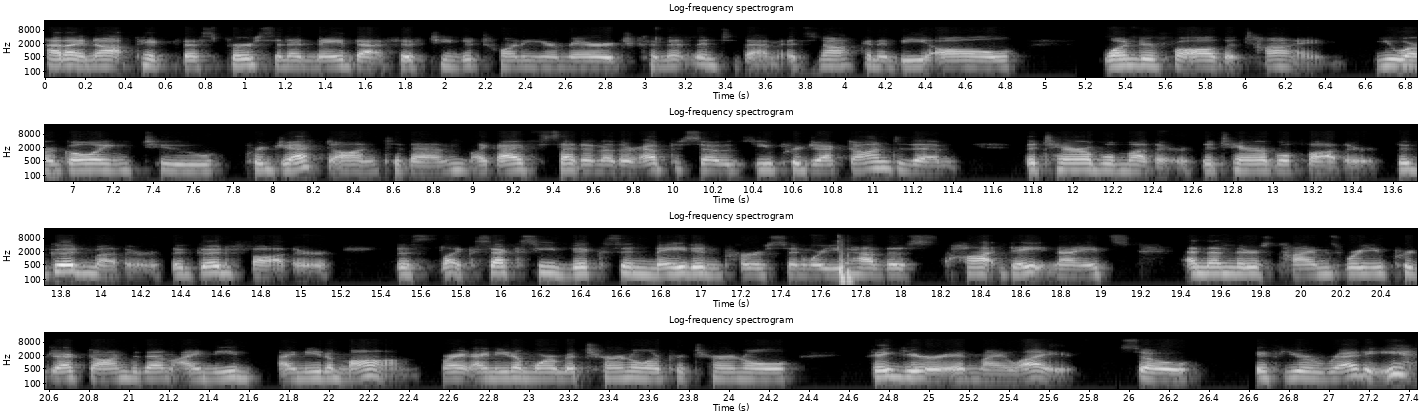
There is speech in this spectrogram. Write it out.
had I not picked this person and made that 15 to 20 year marriage commitment to them? It's not going to be all wonderful all the time. You are going to project onto them, like I've said in other episodes, you project onto them the terrible mother, the terrible father, the good mother, the good father, this like sexy vixen maiden person where you have those hot date nights. And then there's times where you project onto them, I need, I need a mom, right? I need a more maternal or paternal figure in my life. So if you're ready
